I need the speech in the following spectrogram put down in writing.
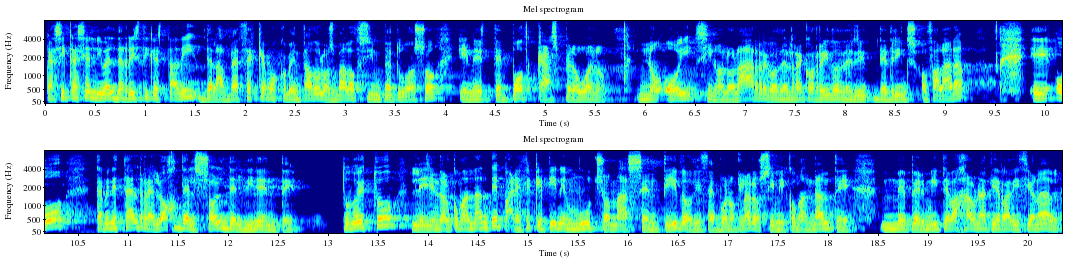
casi casi al nivel de Ristic Study de las veces que hemos comentado los Balovs impetuosos en este podcast, pero bueno, no hoy, sino a lo largo del recorrido de, Drinks of Alara. Eh, o también está el reloj del sol del vidente. Todo esto, leyendo al comandante, parece que tiene mucho más sentido. Dices, bueno, claro, si mi comandante me permite bajar una tierra adicional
